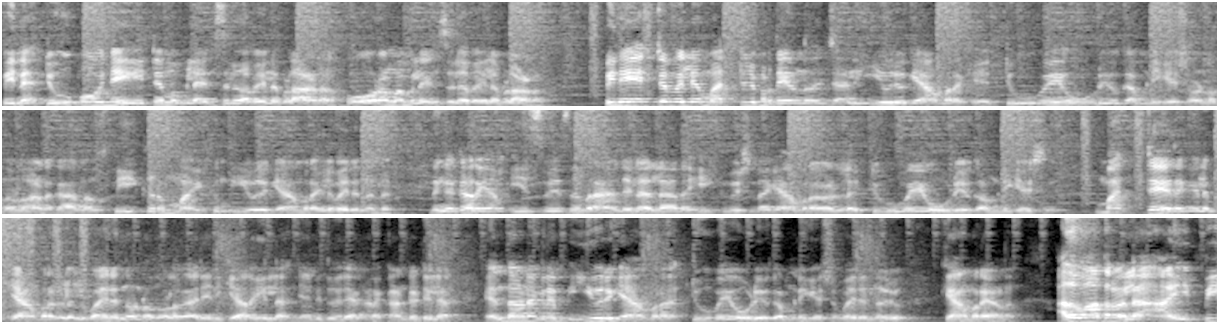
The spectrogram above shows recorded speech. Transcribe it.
പിന്നെ two point eight M M ലെൻസിലും അവൈലബിൾ ആണ്. ഫോർ എം എം ലെൻസിലും അവൈലബിൾ ആണ്. പിന്നെ ഏറ്റവും വലിയ മറ്റൊരു പ്രത്യേകത എന്ന് വെച്ചാൽ ഈ ഒരു ക്യാമറയ്ക്ക് ടു വേ ഓഡിയോ കമ്മ്യൂണിക്കേഷൻ ഉണ്ടെന്നുള്ളതാണ്. കാരണം സ്പീക്കറും മൈക്കും ഈ ഒരു ക്യാമറയിൽ വരുന്നുണ്ട്. നിങ്ങൾക്കറിയാം ഇസ്വിസ് ബ്രാൻഡിലല്ലാതെ ഹിക്വിഷന്റെ ക്യാമറകളിൽ ടു വേ ഓഡിയോ കമ്മ്യൂണിക്കേഷൻ മറ്റേതെങ്കിലും ക്യാമറകളിൽ വരുന്നുണ്ടോ എന്നുള്ള കാര്യം എനിക്കറിയില്ല. ഞാൻ ഇതുവരെ അങ്ങനെ കണ്ടിട്ടില്ല. എന്താണെങ്കിലും ഈ ഒരു camera two way audio communication വരുന്നൊരു ക്യാമറയാണ്. അതുമാത്രമല്ല I P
